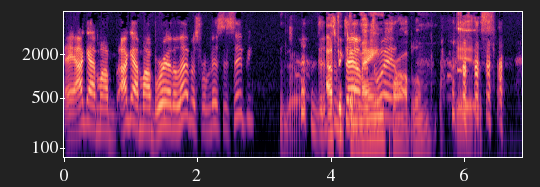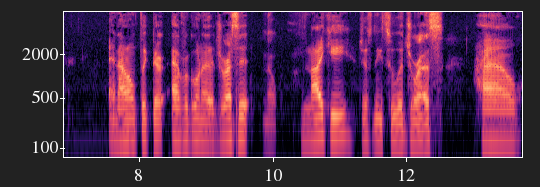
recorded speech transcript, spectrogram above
Hey, I got my I got my bread 11s from Mississippi. I think the main problem is, and I don't think they're ever going to address it. Nope. Nike just needs to address how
